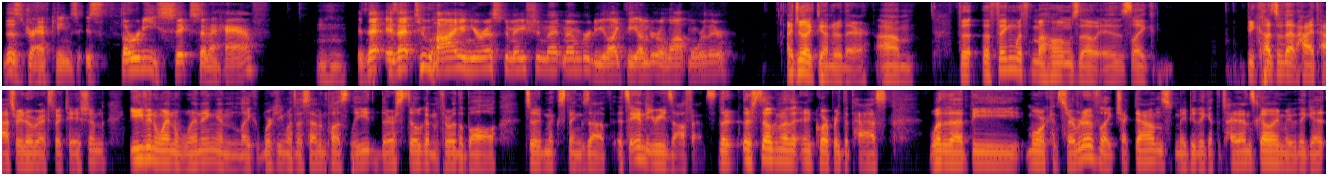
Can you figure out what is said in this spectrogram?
this DraftKings is 36 and a half. Mm-hmm. Is that is that too high in your estimation? That number? Do you like the under a lot more there? I do like the under there. Um, the the thing with Mahomes though is like because of that high pass rate over expectation, even when winning and like working with a seven plus lead, they're still going to throw the ball to mix things up. It's Andy Reid's offense. They're, they're still going to incorporate the pass, whether that be more conservative, like checkdowns. Maybe they get the tight ends going. Maybe they get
